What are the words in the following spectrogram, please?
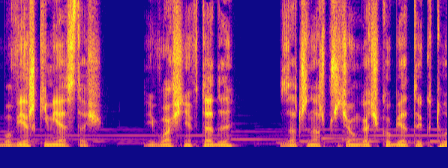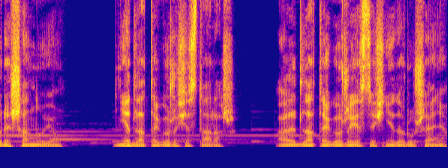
bo wiesz, kim jesteś. I właśnie wtedy zaczynasz przyciągać kobiety, które szanują. Nie dlatego, że się starasz, ale dlatego, że jesteś nie do ruszenia.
